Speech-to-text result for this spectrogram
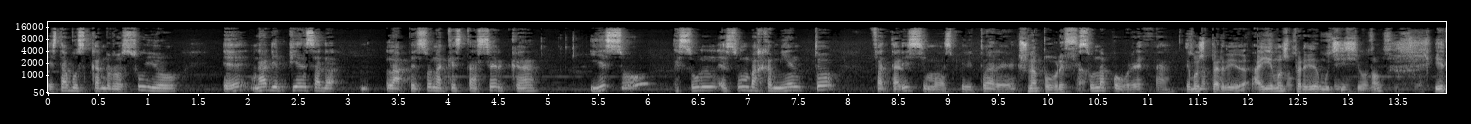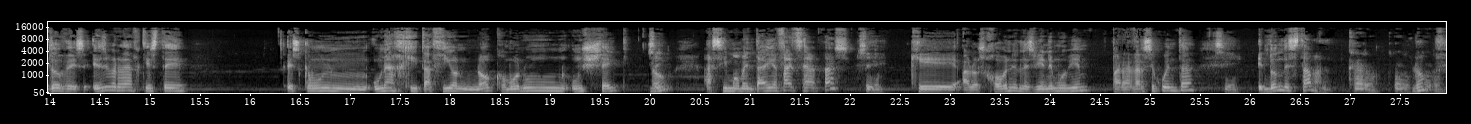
está buscando lo suyo. ¿eh? Nadie piensa la, la persona que está cerca. Y eso es un, es un bajamiento fatalísimo espiritual. ¿eh? Es una pobreza. Es una pobreza. hemos una perdido. pobreza. Ahí hemos Hemos- perdido sí, muchísimo, sí, ¿no? sí, sí. Y entonces, es verdad que este es como un- una agitación, ¿no? Como un, un shake, ¿no? Sí. Así momentáneo, Sí, que a los jóvenes les viene muy bien para darse cuenta sí, en dónde estaban, claro, claro. ¿no? claro.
